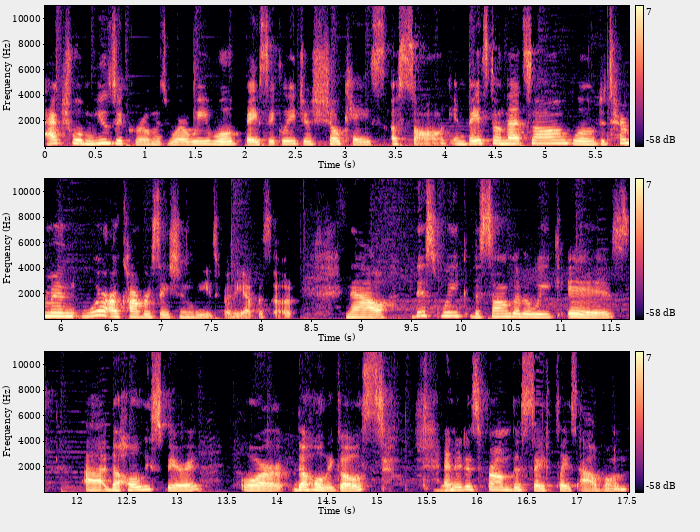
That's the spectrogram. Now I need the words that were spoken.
actual music room is where we will basically just showcase a song. And based on that song, we'll determine where our conversation leads for the episode. Now, this week, the song of the week is uh, The Holy Spirit or The Holy Ghost and it is from the Safe Place album.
